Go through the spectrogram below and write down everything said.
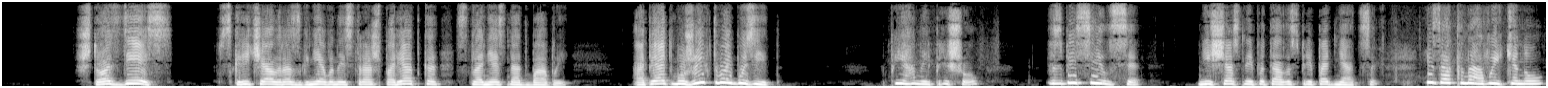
— Что здесь? — вскричал разгневанный страж порядка, склонясь над бабой. — Опять мужик твой бузит? — Пьяный пришел. Взбесился. Несчастный пыталась приподняться. Из окна выкинул.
